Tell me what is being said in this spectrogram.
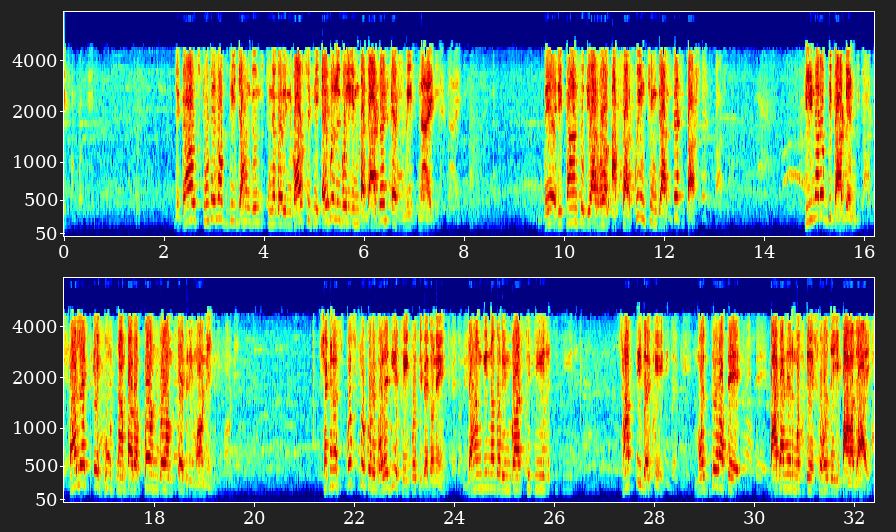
যে girl student of the Jahangirnagar university available in the garden at mid they return to their hole after quenching their sex thirst. Cleaner of the garden collect a good number of condom every morning. সেখানে স্পষ্ট করে বলে দিয়েছে এই প্রতিবেদনে জাহাঙ্গীরনগর ইউনিভার্সিটির ছাত্রীদেরকে মধ্যরাতে বাগানের মধ্যে সহজেই পাওয়া যায়।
